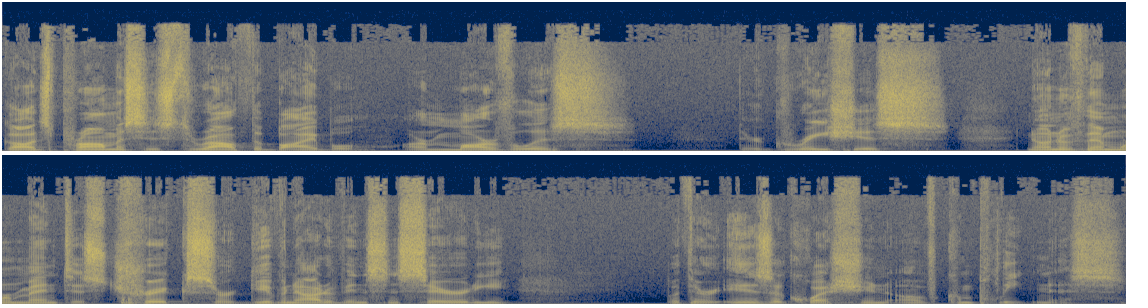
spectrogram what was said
God's promises throughout the Bible are marvelous, they're gracious. None of them were meant as tricks or given out of insincerity, but there is a question of completeness.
